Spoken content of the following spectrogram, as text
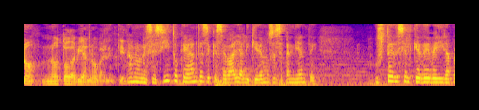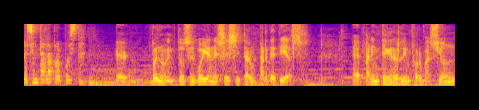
No, no, todavía no, Valentina. Bueno, necesito que antes de que se vaya liquidemos ese pendiente. Usted es el que debe ir a presentar la propuesta. Eh, bueno, entonces voy a necesitar un par de días eh, para integrar la información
